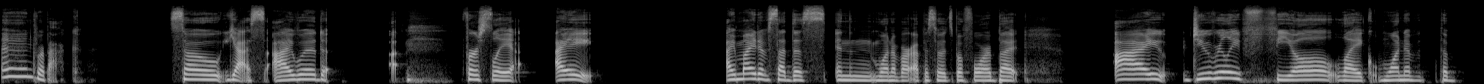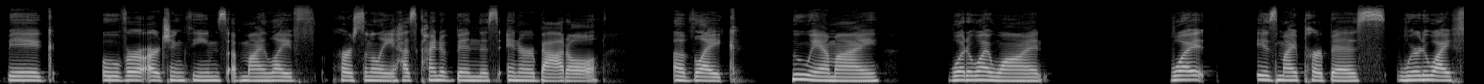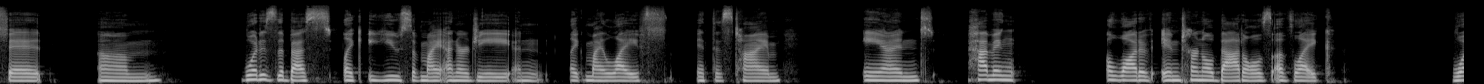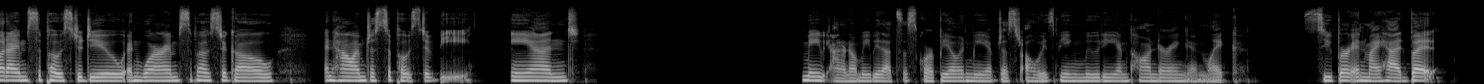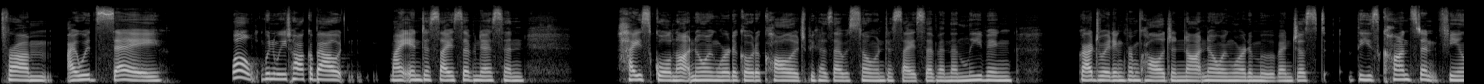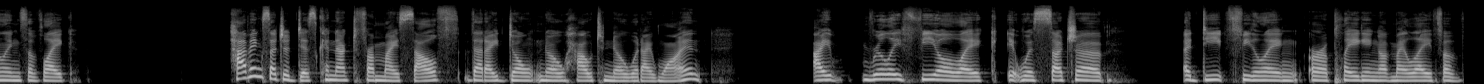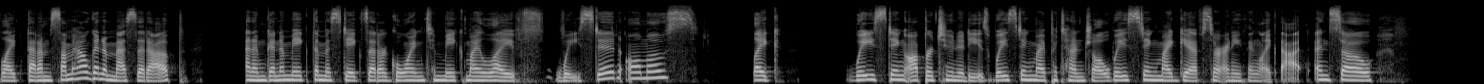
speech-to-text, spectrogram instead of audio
And we're back. So, yes, I would uh, firstly, I I might have said this in one of our episodes before, but I do really feel like one of the big overarching themes of my life personally has kind of been this inner battle of like who am I? What do I want? What is my purpose? Where do I fit? Um what is the best like use of my energy and like my life at this time and having a lot of internal battles of like what I'm supposed to do and where I'm supposed to go and how I'm just supposed to be. And maybe, I don't know, maybe that's the Scorpio in me of just always being moody and pondering and like super in my head. But from, I would say, well, when we talk about my indecisiveness and high school, not knowing where to go to college because I was so indecisive, and then leaving, graduating from college and not knowing where to move, and just these constant feelings of like having such a disconnect from myself that I don't know how to know what I want. I really feel like it was such a a deep feeling or a plaguing of my life of like that I'm somehow going to mess it up and I'm going to make the mistakes that are going to make my life wasted almost. Like wasting opportunities, wasting my potential, wasting my gifts or anything like that. And so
